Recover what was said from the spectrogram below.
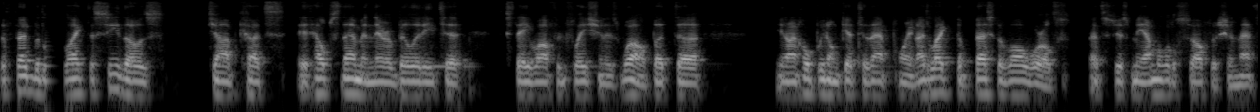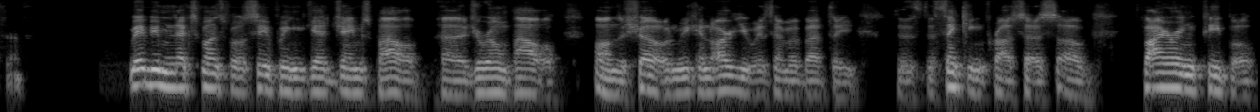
The fed would like to see those job cuts. It helps them in their ability to stave off inflation as well but uh, you know i hope we don't get to that point. I'd like the best of all worlds. That's just me. I'm a little selfish in that sense maybe next month we'll see if we can get James Powell, uh, Jerome Powell on the show and we can argue with him about the, the, the thinking process of firing people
